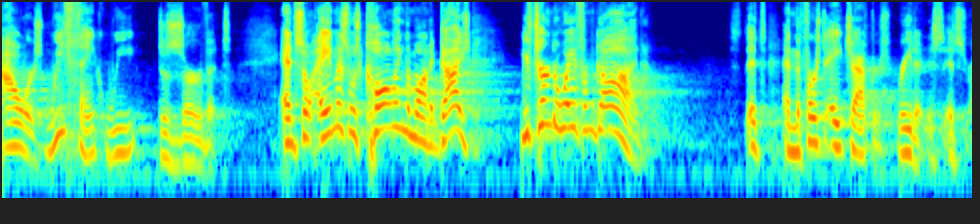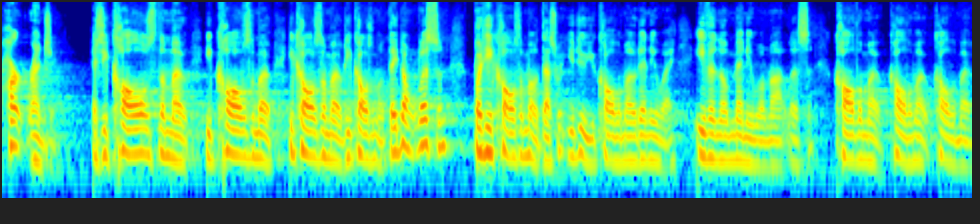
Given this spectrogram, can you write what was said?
ours. We think we deserve it. And so Amos was calling them on it. Guys, you've turned away from God. It's, and the first eight chapters, read it. It's, it's heart wrenching as he calls them out. He calls them out. He calls them out. He calls them out. They don't listen, but he calls them out. That's what you do. You call them out anyway, even though many will not listen. Call them out. Call them out. Call them out.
